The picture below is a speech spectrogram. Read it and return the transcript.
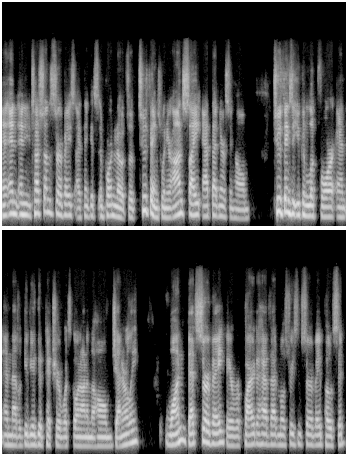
And, and, and you touched on the surveys. I think it's important to note. So two things when you're on site at that nursing home, two things that you can look for, and, and that'll give you a good picture of what's going on in the home generally. One, that survey, they are required to have that most recent survey posted.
